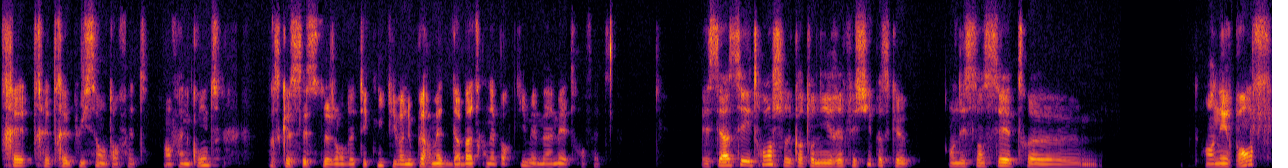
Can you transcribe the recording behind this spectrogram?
très, très, très puissante, en fait, en fin de compte, parce que c'est ce genre de technique qui va nous permettre d'abattre n'importe qui, même un maître, en fait. Et c'est assez étrange quand on y réfléchit, parce que on est censé être euh, en errance,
